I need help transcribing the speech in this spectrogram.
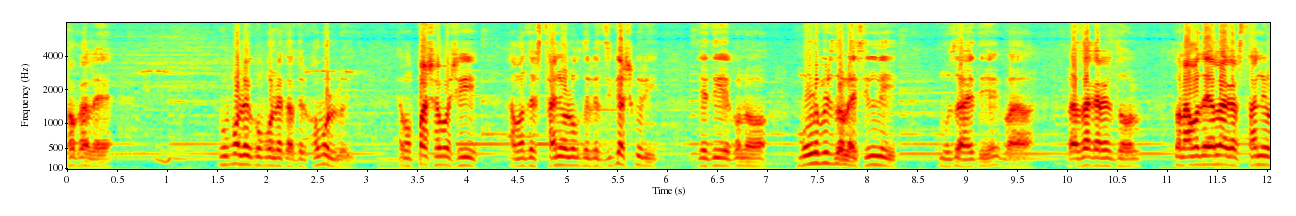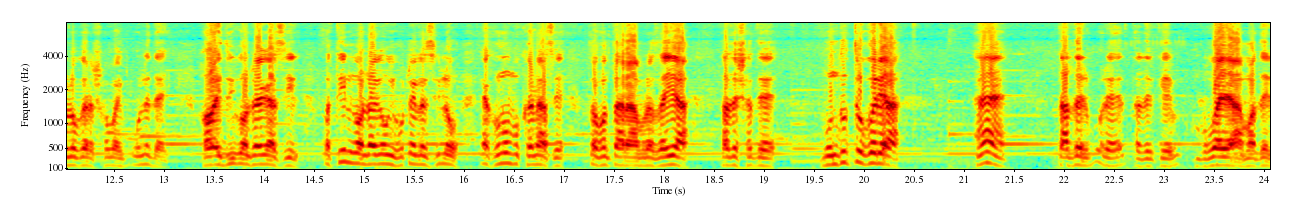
সকালে গোপনে গোপনে তাদের খবর লই এবং পাশাপাশি আমাদের স্থানীয় লোকদেরকে জিজ্ঞাসা করি যে এদিকে কোনো মৌলবীর দল আইসিলনি মুজাহিদি বা রাজাকারের দল? তখন আমাদের এলাকার স্থানীয় লোকেরা সবাই বলে দেয়, হয় দুই ঘণ্টা আগে আসিল বা তিন ঘণ্টা আগে ওই হোটেলে ছিল, এখন মুখখানে আছে, তখন তারা আমরা যাইয়া তাদের সাথে বন্ধুত্ব করিয়া হ্যাঁ তাদের পরে তাদেরকে ভোগাইয়া আমাদের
